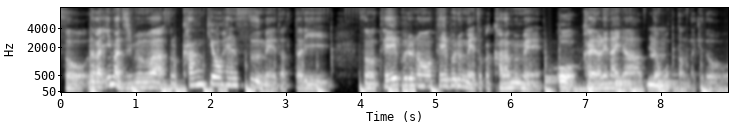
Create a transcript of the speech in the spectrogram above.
そう。だから今自分は、その環境変数名だったり、そのテーブルのテーブル名とかカラム名を変えられないなって思ったんだけど、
